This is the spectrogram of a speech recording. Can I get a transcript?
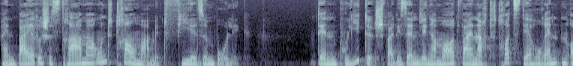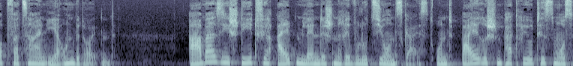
Ein bayerisches Drama und Trauma mit viel Symbolik. Denn politisch war die Sendlinger Mordweihnacht trotz der horrenden Opferzahlen eher unbedeutend aber sie steht für alpenländischen Revolutionsgeist und bayerischen Patriotismus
